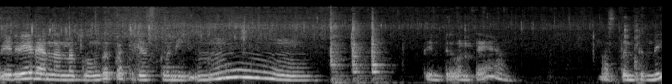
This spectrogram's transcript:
వేడివేడి అన్నంలో గోంగూర పచ్చడి చేసుకొని తింటూ ఉంటే మస్తుంటుంది.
